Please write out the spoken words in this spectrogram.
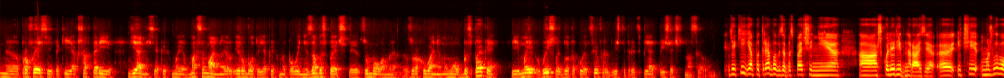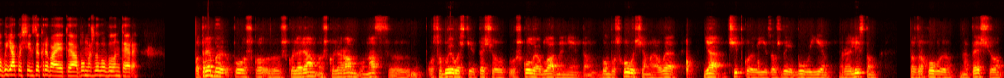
професії, такі як шахтарі, діяльність яких ми максимально і роботу яких ми повинні забезпечити з умовами з урахуванням умов безпеки. І ми вийшли до такої цифри 235 тисяч населення. Які є потреби в забезпеченні а, школярів наразі? Е, і чи можливо ви якось їх закриваєте, або можливо волонтери? Потреби по шко- школярям, школярам у нас е, особливості, те, що школи обладнані там бомбосховищами, але я чітко і завжди був і є реалістом, розраховую на те, що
